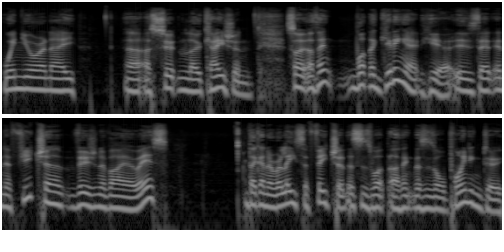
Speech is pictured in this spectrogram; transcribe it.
when you're in a uh, a certain location. So I think what they're getting at here is that in a future version of iOS, they're going to release a feature. This is what I think this is all pointing to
